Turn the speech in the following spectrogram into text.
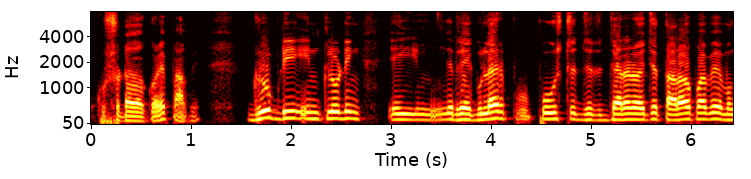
একুশশো টাকা করে পাবে। গ্রুপ ডি ইনক্লুডিং এই রেগুলার পোস্ট যারা রয়েছে, তারাও পাবে এবং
